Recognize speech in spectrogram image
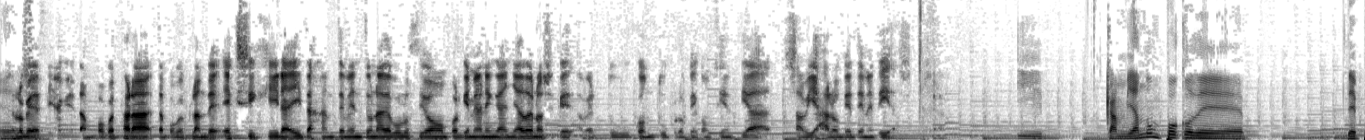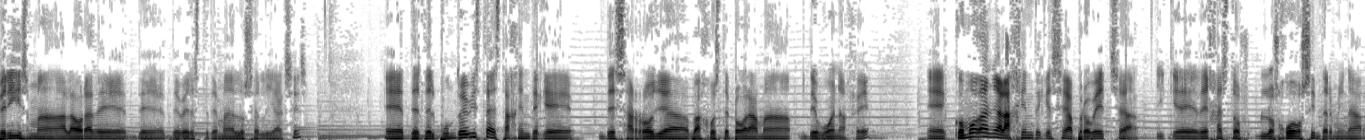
Es lo que decía, que tampoco es para, tampoco es plan de exigir ahí tajantemente una devolución porque me han engañado, no sé qué. A ver, tú con tu propia conciencia sabías a lo que te metías. O sea, Y cambiando un poco de, de prisma a la hora de, de- de ver este tema de los early access, eh, desde el punto de vista de esta gente que desarrolla bajo este programa de buena fe, eh, ¿cómo daña a la gente que se aprovecha y que deja estos los juegos sin terminar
